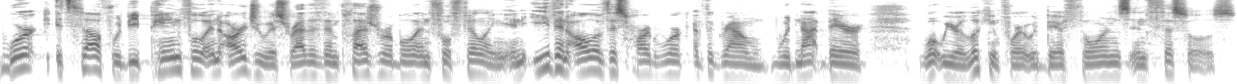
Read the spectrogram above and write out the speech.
Work itself would be painful and arduous rather than pleasurable and fulfilling. And even all of this hard work of the ground would not bear what we are looking for. It would bear thorns and thistles.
